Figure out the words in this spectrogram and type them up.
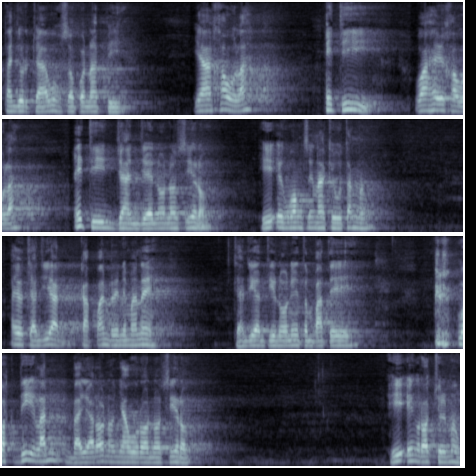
banjur dawuh sapa Nabi, ya khaulah edi wahai khaulah edi janjenono sira hi ing wong sing nagih utang mau. Ayo janjian kapan rene maneh? Janjian dinone tempate Wakdi lan bayarono nyawurono siro. Hi ing rajul mau.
